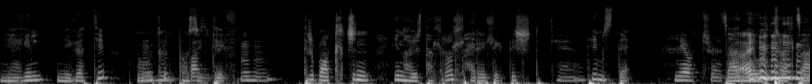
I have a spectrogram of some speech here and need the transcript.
Нэг Яаж? нь негатив, нөгөөх нь позитив. Тэр бодол чинь энэ хоёр тал руу л хариалагдсан штэ. Тийм. Тийм үстэй. Neutral. За neutral за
